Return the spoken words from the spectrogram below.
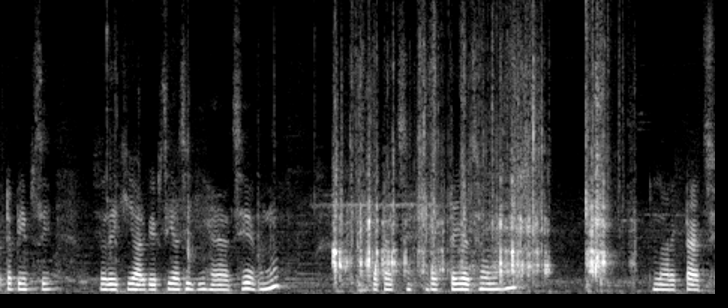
একটা পেপসি তো দেখি আর পেপসি আছে কি? হ্যাঁ আছে এখনও। কটা আছে একটাই আছে মনে হয়। না আরেকটা আছে।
